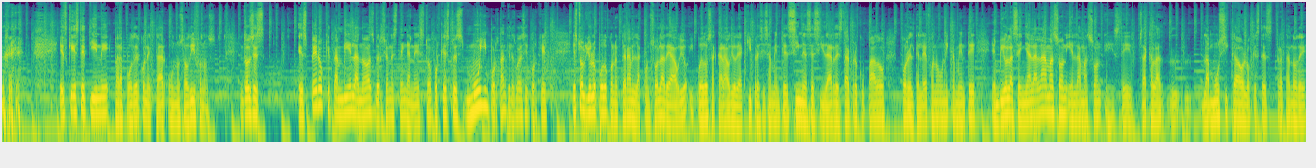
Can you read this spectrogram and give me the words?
es que este tiene para poder conectar unos audífonos. Entonces, Espero que también las nuevas versiones tengan esto, porque esto es muy importante. Les voy a decir por qué. Esto yo lo puedo conectar a la consola de audio y puedo sacar audio de aquí precisamente sin necesidad de estar preocupado por el teléfono. Únicamente envío la señal al Amazon y el Amazon este, saca la, la música o lo que estés tratando de,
